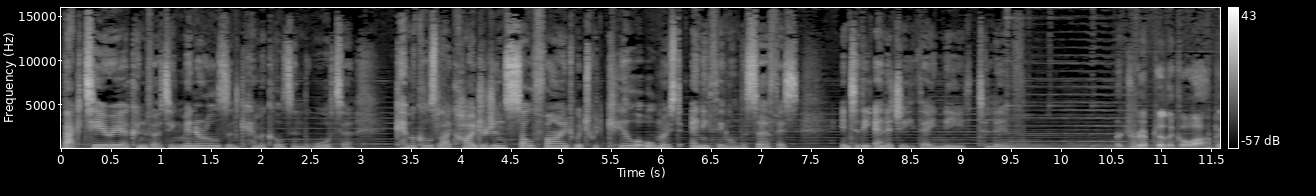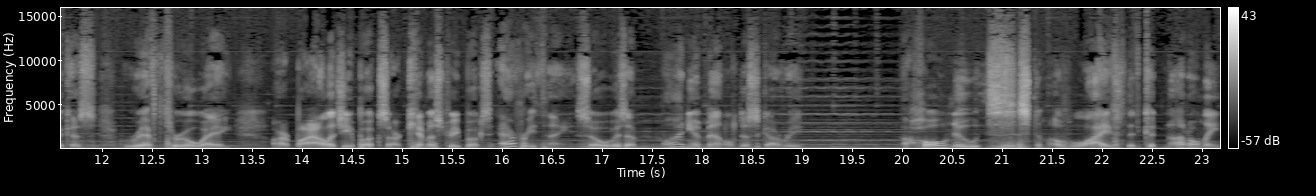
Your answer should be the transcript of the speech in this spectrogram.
bacteria converting minerals and chemicals in the water, chemicals like hydrogen sulfide, which would kill almost anything on the surface, into the energy they need to live. Our trip to the Galapagos Rift threw away our biology books, our chemistry books, everything. So it was a monumental discovery. A whole new system of life that could not only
